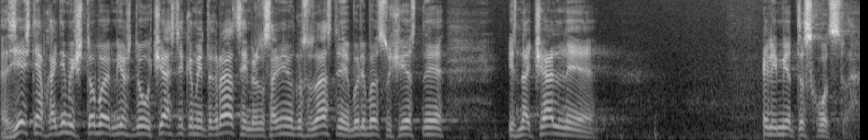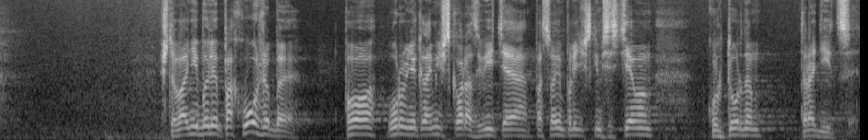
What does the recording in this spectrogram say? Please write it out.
Здесь необходимость, чтобы между участниками интеграции, между самими государствами были бы существенные изначальные элементы сходства. Чтобы они были похожи бы по уровню экономического развития, по своим политическим системам, культурным традициям.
